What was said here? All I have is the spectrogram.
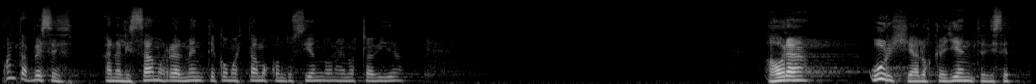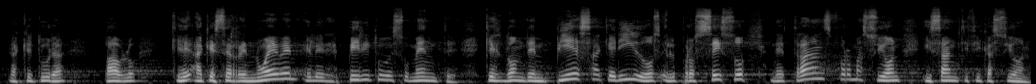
¿Cuántas veces analizamos realmente cómo estamos conduciéndonos en nuestra vida? Ahora urge a los creyentes, dice la escritura, Pablo, a que se renueven el espíritu de su mente, que es donde empieza, queridos, el proceso de transformación y santificación.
